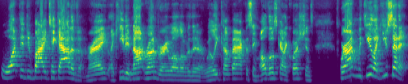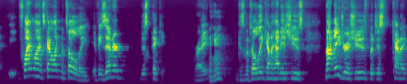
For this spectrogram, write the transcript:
what did Dubai take out of him, right? Like he did not run very well over there. Will he come back the same? All those kind of questions. Where I'm with you, like you said it, Flightline's kind of like Mitole. If he's entered, just pick him, right? Mm-hmm. Because Mitole kind of had issues, not major issues, but just kind of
